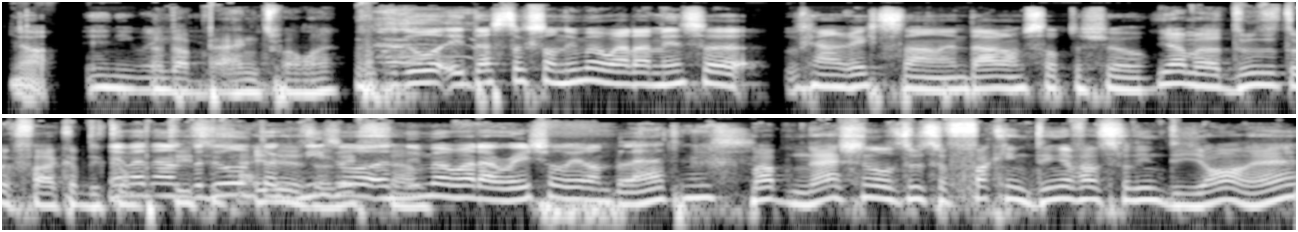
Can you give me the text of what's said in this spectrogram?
Ja, anyway. En dat bangt wel, hè. Ik bedoel, dat is toch zo'n nummer waar dat mensen gaan rechtstaan en daarom stopt de show. Ja, maar dat doen ze toch vaak op die Ja, maar dan bedoel ik toch niet zo recht een staan. nummer waar dat Rachel weer aan het blijten is? Maar op Nationals doet ze fucking dingen van Celine Dion, hè.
